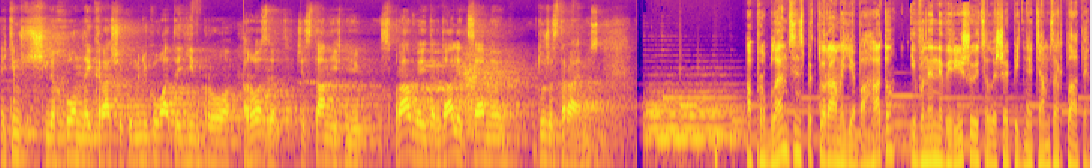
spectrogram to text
яким шляхом найкраще комунікувати їм про розгляд чи стан їхньої справи і так далі. Це ми дуже стараємось. А проблем з інспекторами є багато, і вони не вирішуються лише підняттям зарплати.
